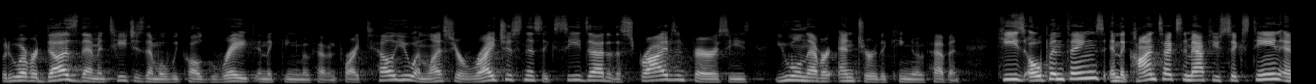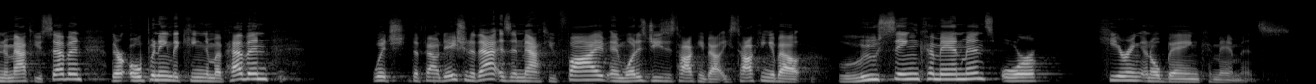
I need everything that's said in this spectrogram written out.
But whoever does them and teaches them will be called great in the kingdom of heaven. For I tell you, unless your righteousness exceeds that of the scribes and Pharisees, you will never enter the kingdom of heaven. Keys open things. In the context in Matthew 16 and in Matthew 7, they're opening the kingdom of heaven, which the foundation of that is in Matthew 5. And what is Jesus talking about? He's talking about loosing commandments or hearing and obeying commandments.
